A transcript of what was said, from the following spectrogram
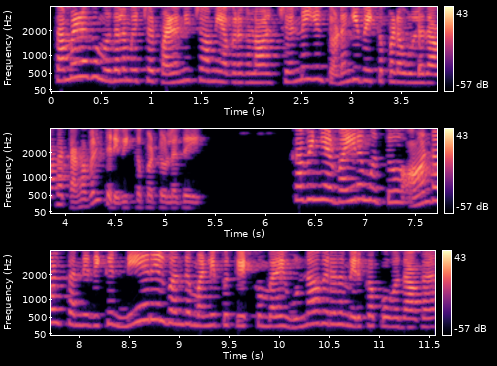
தமிழக முதலமைச்சர் பழனிசாமி அவர்களால் சென்னையில் தொடங்கி வைக்கப்பட உள்ளதாக தகவல் தெரிவிக்கப்பட்டுள்ளது. கவிஞர் வைரமுத்து ஆண்டாள் சந்நிதிக்கு நேரில் வந்து மன்னிப்பு கேட்கும் வரை உண்ணாவிரதம் இருக்கப் போவதாக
